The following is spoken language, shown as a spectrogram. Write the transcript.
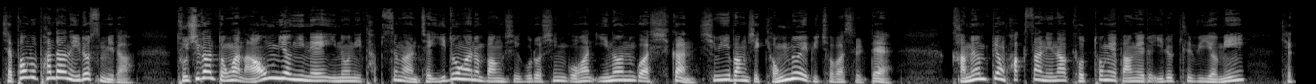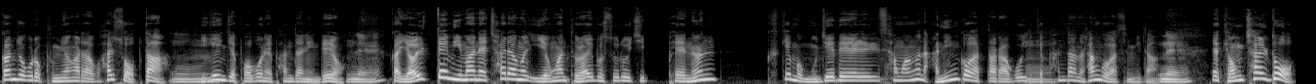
재판부 판단은 이렇습니다. 2시간 동안 9명 이내의 인원이 탑승한 채 이동하는 방식으로 신고한 인원과 시간, 시위 방식, 경로에 비춰봤을 때 감염병 확산이나 교통의 방해를 일으킬 위험이 객관적으로 분명하다고 할 수 없다. 음. 이게 이제 법원의 판단인데요. 네. 그러니까 10대 미만의 차량을 이용한 드라이브 스루 집회는 크게 뭐 문제될 상황은 아닌 것 같다라고 이렇게 음. 판단을 한 것 같습니다. 네. 그러니까 경찰도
